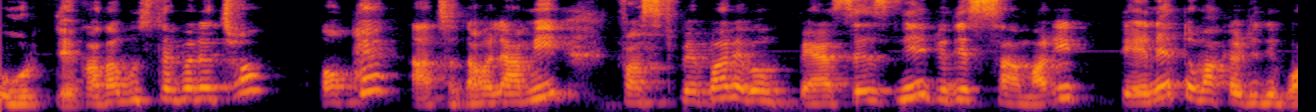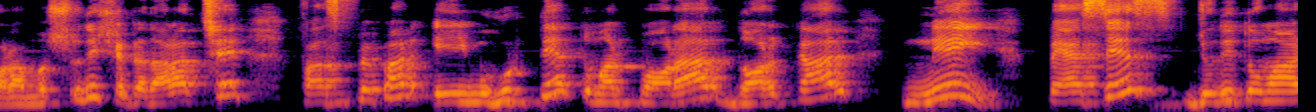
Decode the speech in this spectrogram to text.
মুহূর্তে। কথা বুঝতে পেরেছ? ওকে আচ্ছা তাহলে আমি ফার্স্ট পেপার এবং প্যাসেজ নিয়ে যদি সামারি টেনে তোমাকে যদি পরামর্শ দিই, সেটা দাঁড়াচ্ছে ফার্স্ট পেপার এই মুহূর্তে তোমার পড়ার দরকার নেই। প্যাসেজ যদি তোমার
